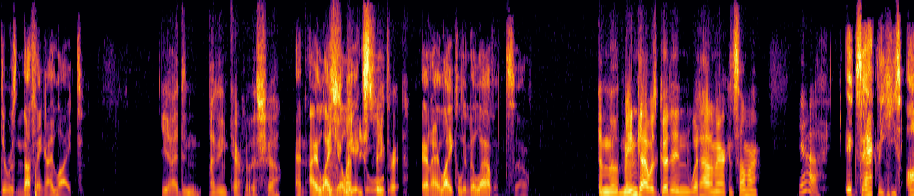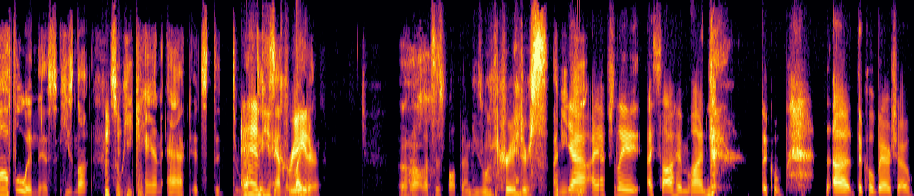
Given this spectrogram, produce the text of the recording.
There was nothing I liked, Yeah, I didn't. I didn't care for this show. and I like this my Elliot least Gould, favorite. and I like Linda Lavin. So And the main guy was good in Wet Hot American Summer. Yeah. exactly, he's awful in this. He's not. So he can act. It's the directing And he's a the creator. writing. Ugh. Well, that's his fault then. He's one of the creators. I mean, Yeah, he- I actually I saw him on the Col- uh the Colbert show.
